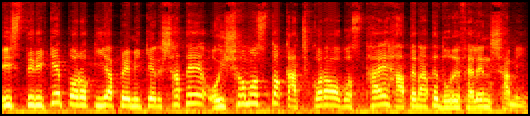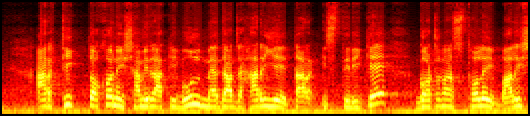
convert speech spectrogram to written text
স্ত্রীকে পরকীয়া প্রেমিকের সাথে ওই সমস্ত কাজ করা অবস্থায় হাতে নাতে ধরে ফেলেন স্বামী। আর ঠিক তখনই স্বামী রাকিবুল মেজাজ হারিয়ে তার স্ত্রীকে ঘটনাস্থলে বালিশ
